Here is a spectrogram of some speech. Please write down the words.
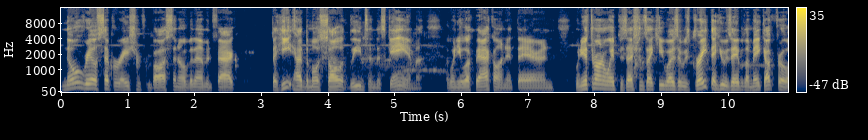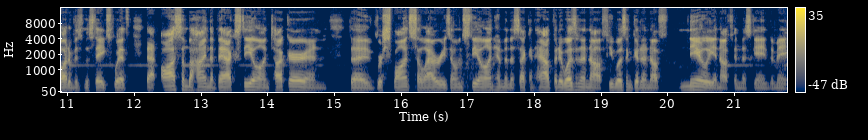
No real separation from Boston over them. In fact, the Heat had the most solid leads in this game uh, when you look back on it there. And when you're throwing away possessions like he was, it was great that he was able to make up for a lot of his mistakes with that awesome behind the back steal on Tucker and the response to Lowry's own steal on him in the second half. But it wasn't enough. He wasn't good enough, nearly enough in this game to me.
